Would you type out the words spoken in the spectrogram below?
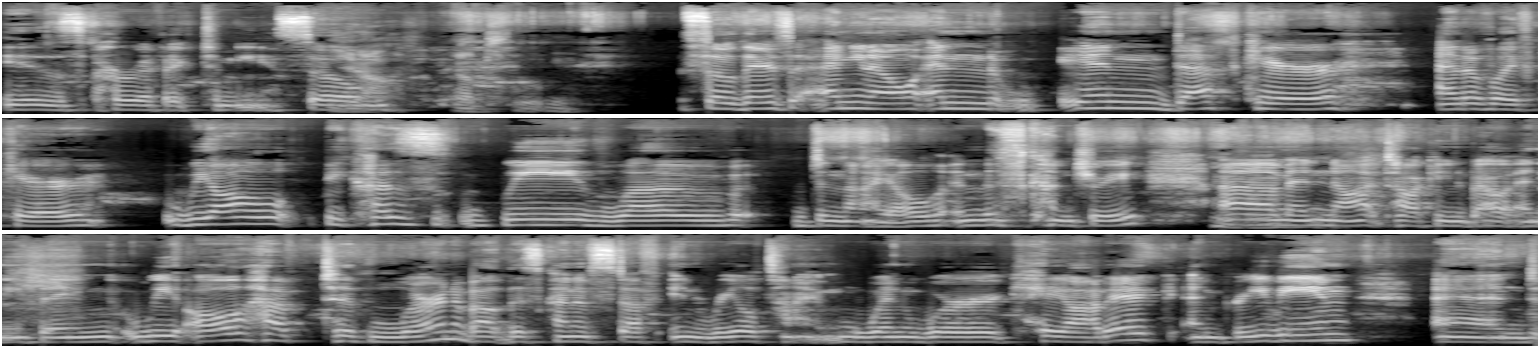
is horrific to me so yeah, absolutely. so there's and you know and in death care end of life care we all because we love denial in this country um, mm-hmm. and not talking about anything we all have to learn about this kind of stuff in real time when we're chaotic and grieving and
